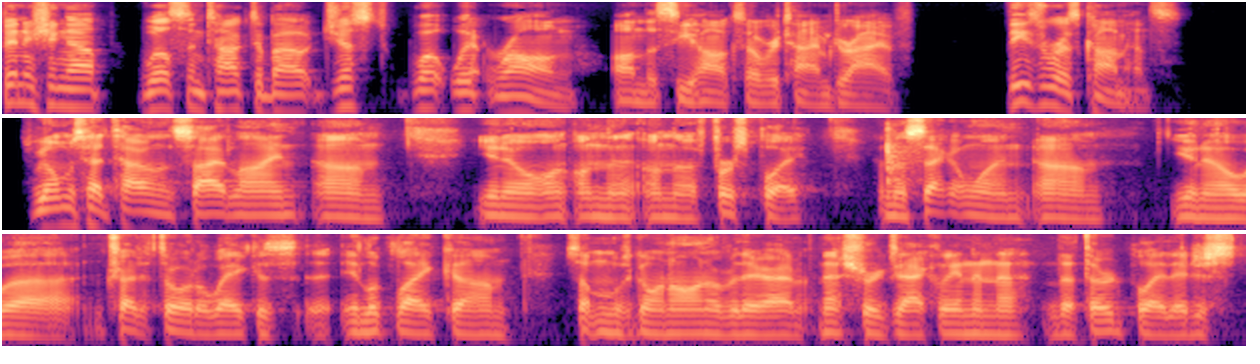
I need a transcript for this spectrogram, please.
Finishing up, Wilson talked about just what went wrong on the Seahawks overtime drive. These were his comments. We almost had Tyler on the sideline, um, you know, on, on, the on the first play, and the second one, um, you know, uh, tried to throw it away because it looked like um, something was going on over there. I'm not sure exactly. And then the, the third play, they just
